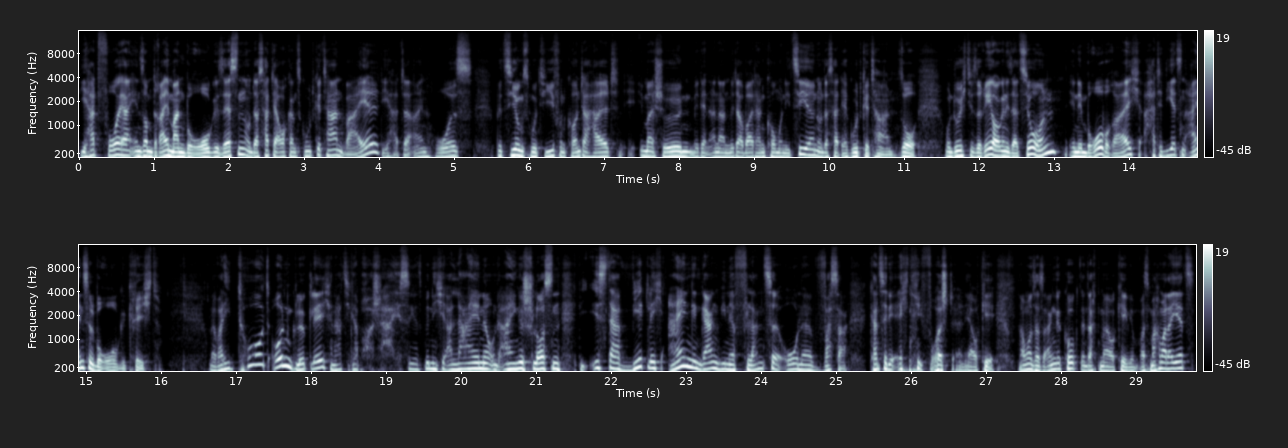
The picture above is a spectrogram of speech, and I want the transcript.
die hat vorher in so einem Dreimann-Büro gesessen und das hat ja auch ganz gut getan, weil die hatte ein hohes Beziehungsmotiv und konnte halt immer schön mit den anderen Mitarbeitern kommunizieren und das hat er gut getan. So. Und durch diese Reorganisation in dem Bürobereich hatte die jetzt ein Einzelbüro gekriegt. Und da war die tot unglücklich und hat sich gedacht, boah, scheiße, jetzt bin ich hier alleine und eingeschlossen. Die ist da wirklich eingegangen wie eine Pflanze ohne Wasser. Kannst du dir echt nicht vorstellen. Ja, okay. Dann haben wir uns das angeguckt und dachten wir, okay, was machen wir da jetzt?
